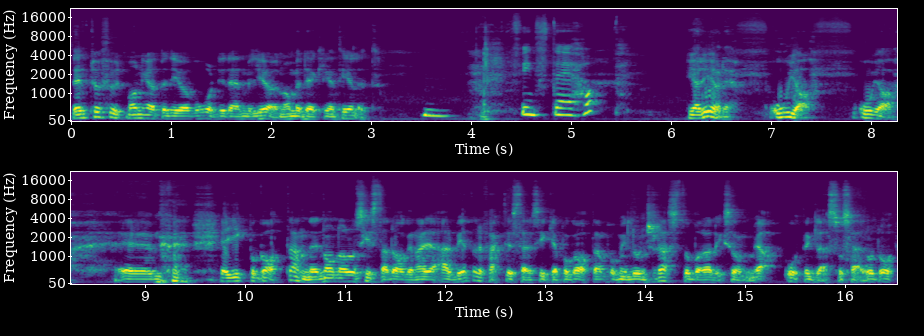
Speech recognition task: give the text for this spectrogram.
det är en tuff utmaning att bedriva vård i den miljön och med det klientelet. Mm. Finns det hopp? Ja, det gör det. Oh ja. Oh ja. Ehm, jag gick på gatan någon av de sista dagarna jag arbetade faktiskt där. Så gick jag på gatan på min lunchrast och bara liksom, ja, åt en glass och så här. Och då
